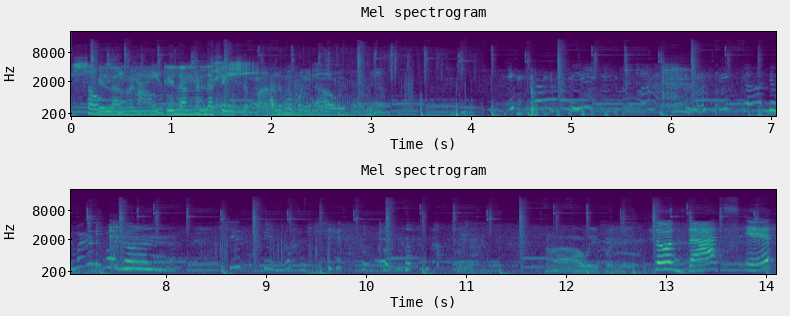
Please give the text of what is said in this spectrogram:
so Kailangan- tayo kailangan lasing siya para- Alam mo ba inaaway mo nagbagal? Shit, diba? Shit, Nakaaway pala eh. So that's it,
